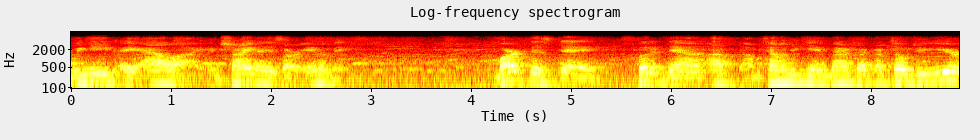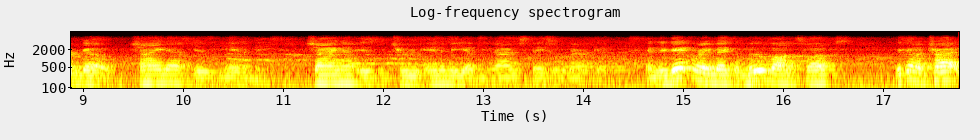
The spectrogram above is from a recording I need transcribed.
We need a ally, and China is our enemy. Mark this day, put it down. I, am telling you again. Matter of fact, I told you a year ago. China is the enemy. China is the true enemy of the United States of America, and they're getting ready to make a move on us, folks. They're going to try.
